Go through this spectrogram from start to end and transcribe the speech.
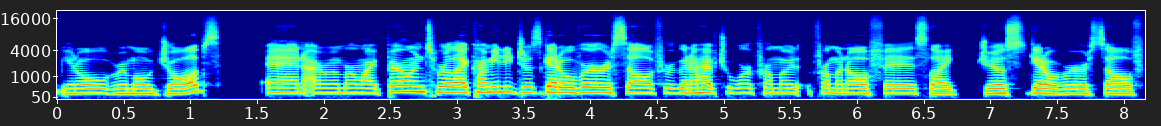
you know remote jobs and i remember my parents were like camille just get over yourself. You're gonna have to work from a from an office. Like just get over yourself.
